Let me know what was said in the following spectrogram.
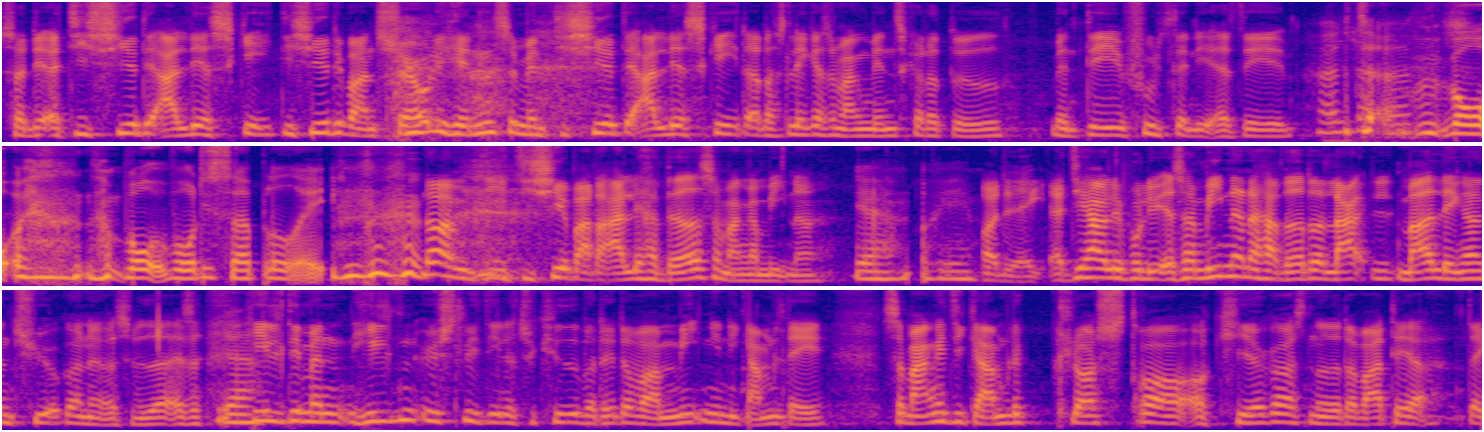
Så det, og de siger, at det aldrig er sket. De siger, at det var en sørgelig hændelse, men de siger, at det aldrig er sket, og der slet ikke er så mange mennesker, der døde. Men det er fuldstændig... Altså det, Hold da op. Hvor, hvor, hvor de så er blevet af. Nå, men de, de siger bare, at der aldrig har været så mange armenere. ja, okay. Og det er ikke. at De har jo lidt problem. Altså, armenerne har været der lang, meget længere end tyrkerne osv. Altså, ja. Ja. hele, det, man, hele den østlige del af Tyrkiet var det, der var Armenien i gamle dage. Så mange af de gamle klostre og kirker og sådan noget, der var der, der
